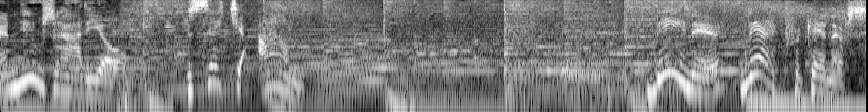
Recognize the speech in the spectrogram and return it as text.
BNR Nieuwsradio. Zet je aan. BNR Werkverkenners.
